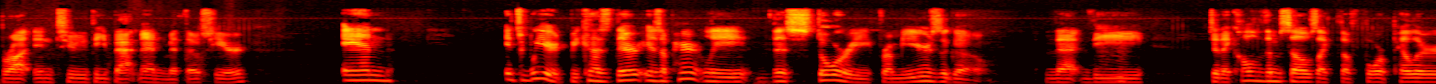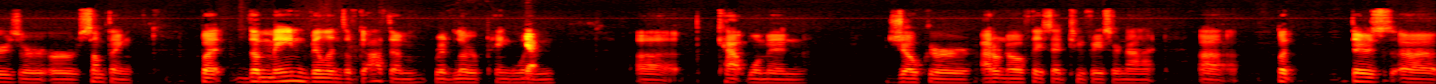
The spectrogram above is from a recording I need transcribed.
brought into the Batman mythos here. And it's weird because there is apparently this story from years ago that the do they call themselves like the four pillars or, or something? But the main villains of gotham riddler penguin uh, catwoman joker i don't know if they said two-face or not uh, but there's uh,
